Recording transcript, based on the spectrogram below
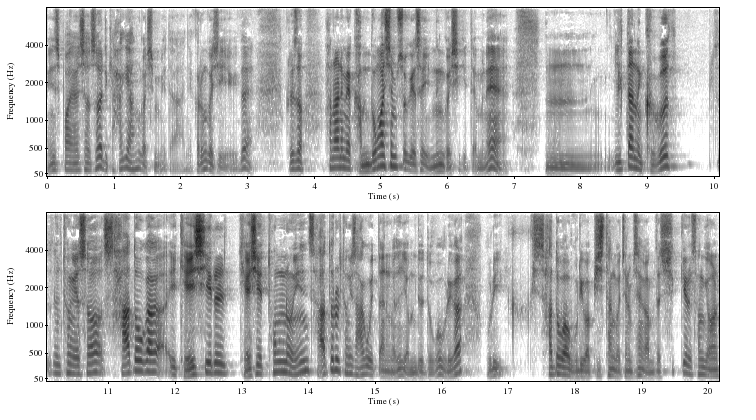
인스파이어 하셔서 이렇게 하게 한 것입니다. 네, 그런 것이 그래서 하나님의 감동하심 속에서 있는 것이기 때문에 음, 일단은 그것 을 통해서 사도가 이 계시를 계시 통로인 사도를 통해서 하고 있다는 것을 염두에 두고 우리가 우리 사도와 우리와 비슷한 것처럼 생각하면서 쉽게 성경을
